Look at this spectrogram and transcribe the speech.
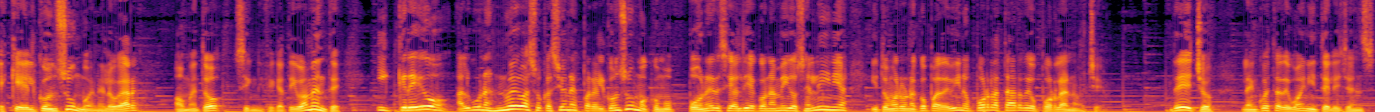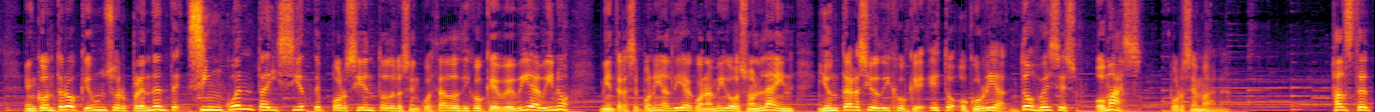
es que el consumo en el hogar aumentó significativamente y creó algunas nuevas ocasiones para el consumo, como ponerse al día con amigos en línea y tomar una copa de vino por la tarde o por la noche. De hecho, la encuesta de Wine Intelligence encontró que un sorprendente 57% de los encuestados dijo que bebía vino mientras se ponía al día con amigos online y un tercio dijo que esto ocurría dos veces o más por semana. Halstead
